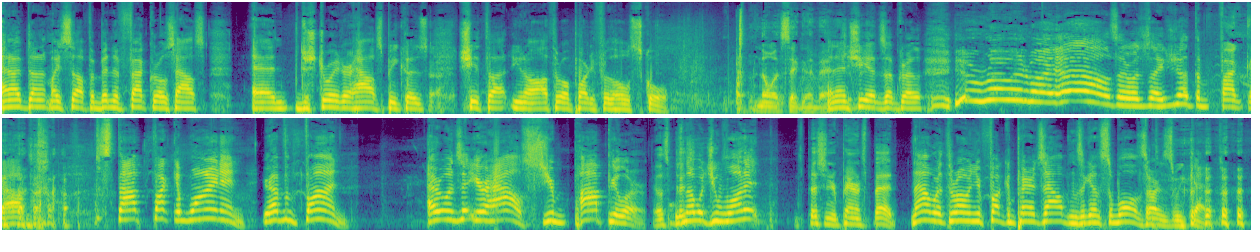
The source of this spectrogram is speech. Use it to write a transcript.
and I've done it myself. I've been to Fat Girl's house and destroyed her house because she thought, you know, I'll throw a party for the whole school. No one's taking advantage. And then she ends up crying, You ruined my house. I was like, Shut the fuck up. Stop fucking whining. You're having fun. Everyone's at your house. You're popular. Isn't that what you wanted? It's pissing your parents' bed. Now we're throwing your fucking parents' albums against the wall as hard as we can.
